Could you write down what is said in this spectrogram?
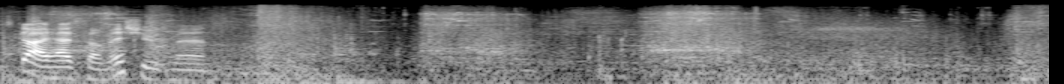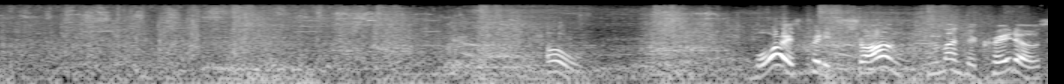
This guy has some issues, man. War is pretty strong. Reminds Kratos.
